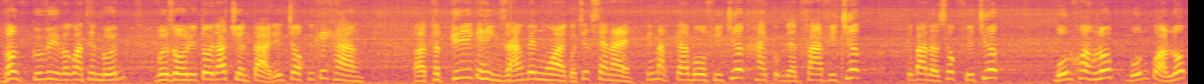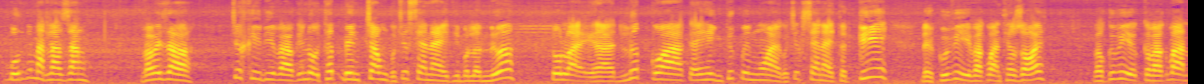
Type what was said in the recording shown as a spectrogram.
Vâng, quý vị và các bạn thân mến Vừa rồi thì tôi đã truyền tải đến cho quý khách hàng uh, Thật kỹ cái hình dáng bên ngoài của chiếc xe này. Cái mặt cabo phía trước, hai cụm đèn pha phía trước Cái ba đờ sốc phía trước bốn khoang lốp, bốn quả lốp, bốn cái mặt la răng. Và bây giờ trước khi đi vào cái nội thất bên trong của chiếc xe này Thì một lần nữa tôi lại à, lướt qua cái hình thức bên ngoài của chiếc xe này thật kỹ Để quý vị và các bạn theo dõi Và quý vị và các bạn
